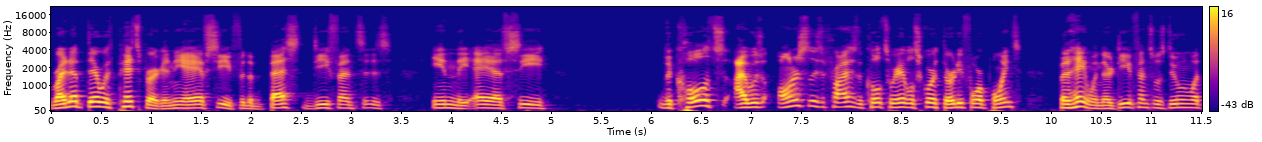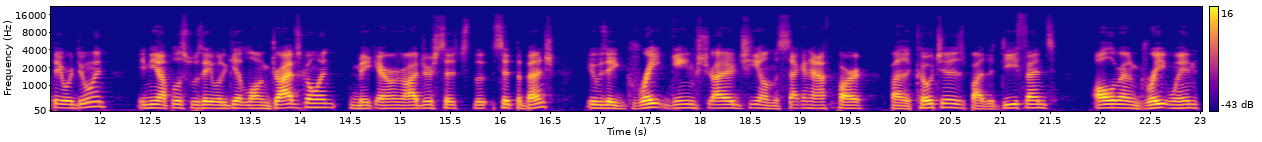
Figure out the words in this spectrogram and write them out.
Right up there with Pittsburgh in the AFC for the best defenses in the AFC. The Colts, I was honestly surprised the Colts were able to score 34 points. But hey, when their defense was doing what they were doing, Indianapolis was able to get long drives going, make Aaron Rodgers sit the, sit the bench. It was a great game strategy on the second half part by the coaches, by the defense, all around great win.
